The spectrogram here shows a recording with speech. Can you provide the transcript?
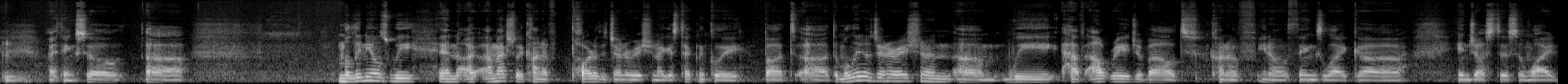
Mm. I think so. Uh, millennials, we and I, I'm actually kind of part of the generation, I guess technically, but uh, the millennial generation, um, we have outrage about kind of you know things like uh, injustice and wide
